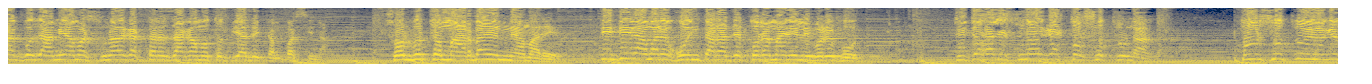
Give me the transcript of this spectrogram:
লাগবো যে আমি আমার সোনার গাছটারে জায়গা মতো দিয়া দিতাম, পারছি না। সর্বোচ্চ মারবাই এমনি আমারে। তিদিন আমারে কইন তারা যে তোরে মারি লিবরে ফুট তুই তো খালি সোনার গাছ তোর শত্রু না। তোর শত্রু হইলে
